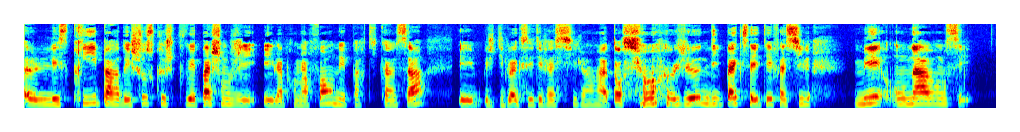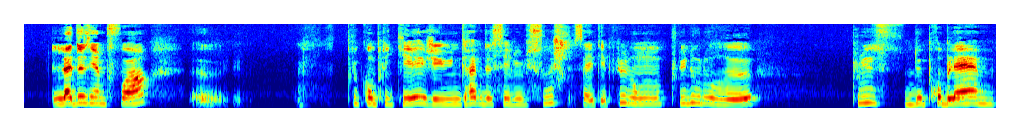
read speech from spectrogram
euh, l'esprit par des choses que je pouvais pas changer. Et la première fois, on est parti comme ça. Et je dis pas que c'était facile, hein. attention, je ne dis pas que ça a été facile, mais on a avancé. La deuxième fois, euh, plus compliqué, j'ai eu une grève de cellules souches, ça a été plus long, plus douloureux, plus de problèmes,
